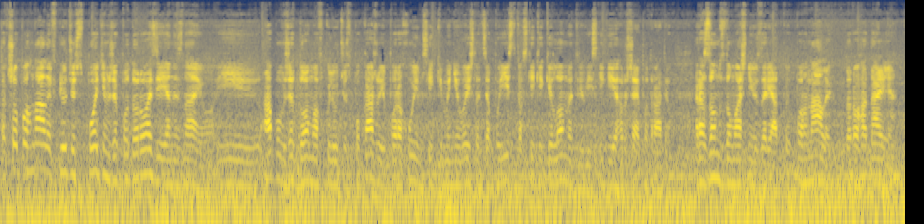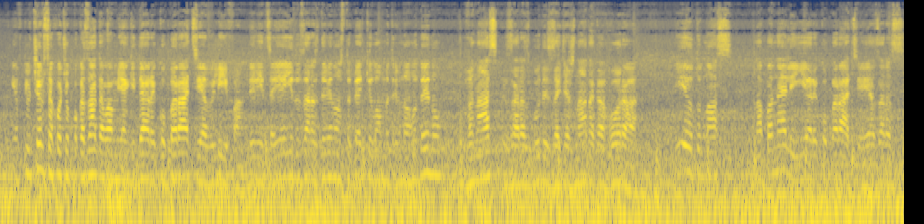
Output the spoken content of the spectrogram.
Так що погнали, включусь потім вже по дорозі, я не знаю. І або вже вдома включусь, покажу і порахуємо, скільки мені вийшла ця поїздка, скільки кілометрів і скільки я грошей потратив разом з домашньою зарядкою. Погнали, дорога дальня. Я включився, хочу показати вам, як іде рекуперація в ліфа. Дивіться, я їду зараз 95 км на годину. В нас зараз буде затяжна така гора. І от у нас на панелі є рекуперація. Я зараз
